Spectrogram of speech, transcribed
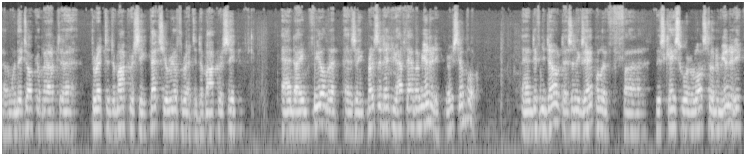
Uh, when they talk about uh, threat to democracy, that's your real threat to democracy. And I feel that as a president, you have to have immunity. Very simple. And if you don't, as an example, if uh, this case were lost on immunity,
